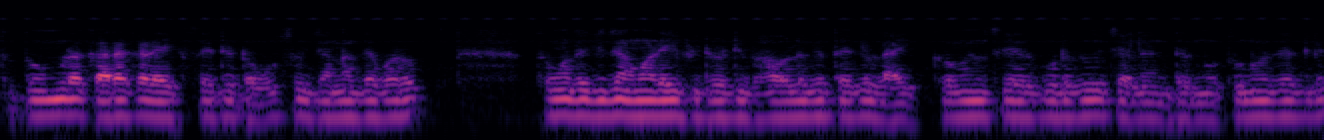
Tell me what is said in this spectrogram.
তো তোমরা কারা কারা এক্সাইটেড অবশ্যই জানাতে পারো। তোমাদের যদি আমার এই ভিডিওটি ভালো লেগে থাকে লাইক কমেন্ট শেয়ার করে দিও। চ্যানেলটা নতুন হয়ে থাকলে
